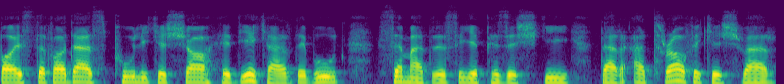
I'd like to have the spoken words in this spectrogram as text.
با استفاده از پولی که شاه هدیه کرده بود سه مدرسه پزشکی در اطراف کشور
